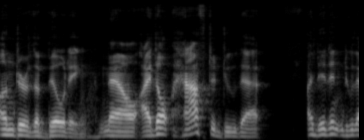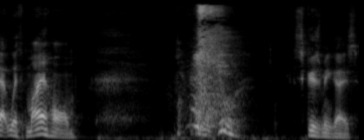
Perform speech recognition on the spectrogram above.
under the building. Now, I don't have to do that. I didn't do that with my home. Excuse me, guys.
